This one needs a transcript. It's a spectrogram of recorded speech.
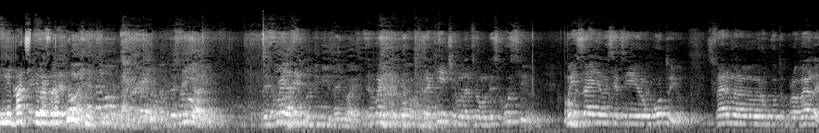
не бачите розрахунки. Закінчимо на цьому дискусію. Ми зайнялися цією роботою, з фермерами роботу провели,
